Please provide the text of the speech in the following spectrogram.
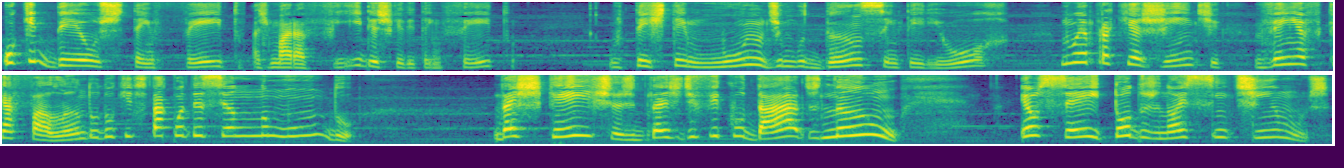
o que Deus tem feito, as maravilhas que ele tem feito, o testemunho de mudança interior, não é para que a gente venha ficar falando do que está acontecendo no mundo, das queixas, das dificuldades. Não! Eu sei, todos nós sentimos.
